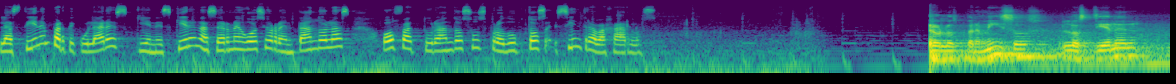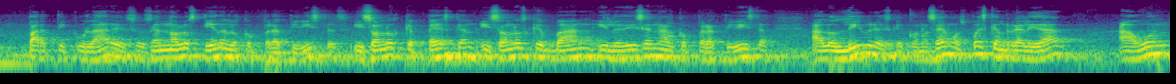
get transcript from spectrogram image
las tienen particulares quienes quieren hacer negocio rentándolas o facturando sus productos sin trabajarlos. Pero los permisos los tienen particulares, o sea, no los tienen los cooperativistas y son los que pescan y son los que van y le dicen al cooperativista, a los libres que conocemos, pues que en realidad aún,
